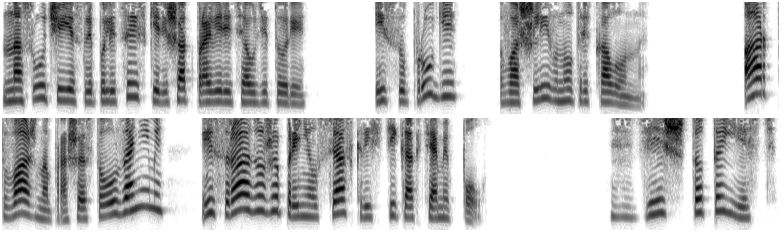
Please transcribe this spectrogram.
на случай, если полицейские решат проверить аудитории. И супруги вошли внутрь колонны. Арт важно прошествовал за ними и сразу же принялся скрести когтями пол. «Здесь что-то есть».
